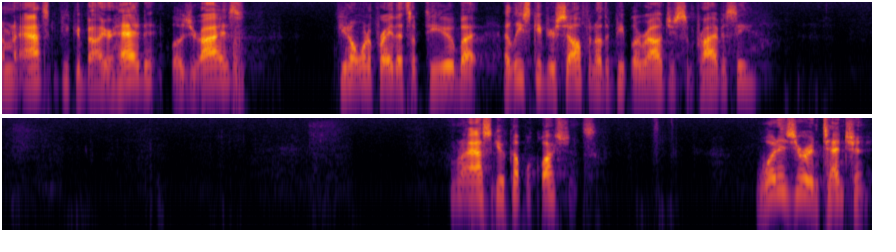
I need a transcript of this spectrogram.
I'm going to ask if you could bow your head and close your eyes. If you don't want to pray, that's up to you, but at least give yourself and other people around you some privacy. I'm going to ask you a couple questions. What is your intention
